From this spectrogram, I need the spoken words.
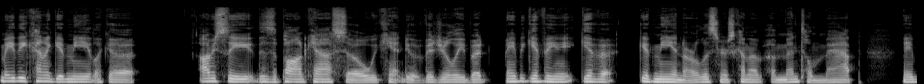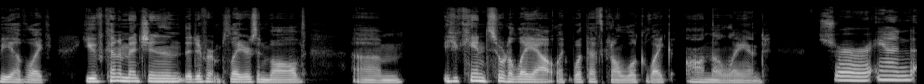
maybe kind of give me like a. Obviously, this is a podcast, so we can't do it visually, but maybe give me give a give me and our listeners kind of a mental map, maybe of like you've kind of mentioned the different players involved. Um, you can sort of lay out like what that's going to look like on the land. Sure, and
